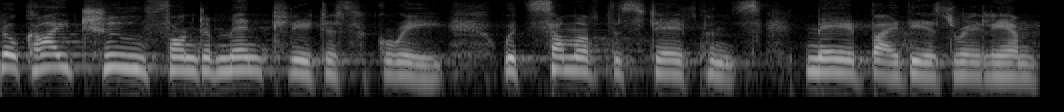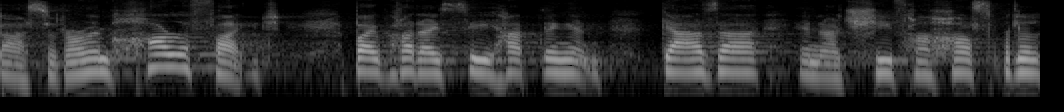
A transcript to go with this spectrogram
Look, I too fundamentally disagree with some of the statements made by the Israeli ambassador. I'm horrified by what I see happening in Gaza, in Al Shifa Hospital,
